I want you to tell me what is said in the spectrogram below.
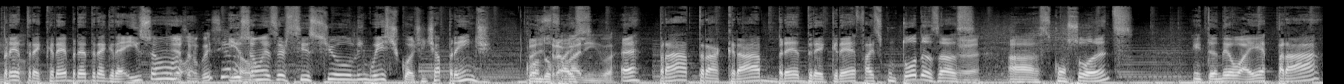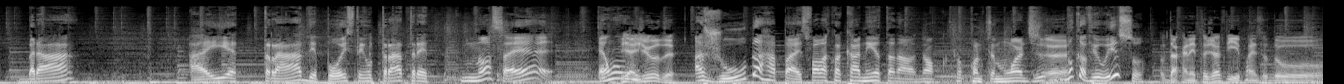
pretrecré, bredregré. Isso é um, Essa eu não conhecia, isso não. é um exercício linguístico. A gente aprende pra quando faz. a língua. É, pratracrá, bredregré, faz com todas as, é. as consoantes Entendeu? Aí é pra, bra, aí é tra, depois tem o tra, tre. Nossa, é. É um. Me ajuda? Ajuda, rapaz. Fala com a caneta na, na quando você morde. É. Nunca viu isso? O da caneta eu já vi, mas o do.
